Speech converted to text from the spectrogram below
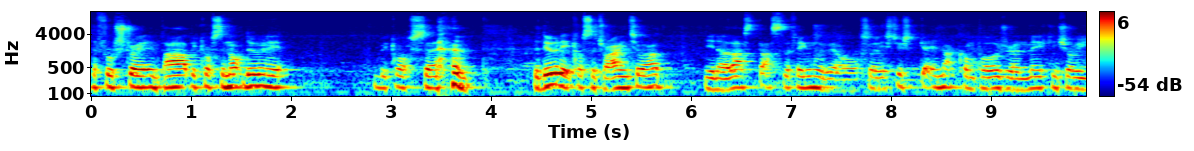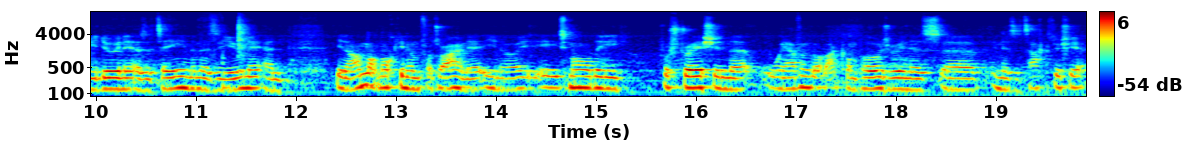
the frustrating part because they're not doing it because um, they're doing it because they're trying too hard. You know that's that's the thing with it all. So it's just getting that composure and making sure you're doing it as a team and as a unit. And you know I'm not knocking them for trying it. You know it, it's more the frustration that we haven't got that composure in his uh, in his attack just yet.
